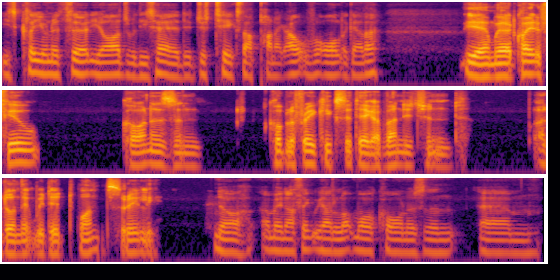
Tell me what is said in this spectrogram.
he's clearing at thirty yards with his head, it just takes that panic out of it altogether. Yeah, and we had quite a few corners and a couple of free kicks to take advantage, and I don't think we did once really. No, I mean I think we had a lot more corners than um,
